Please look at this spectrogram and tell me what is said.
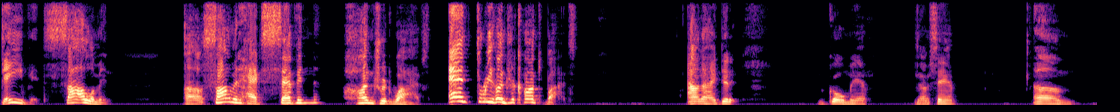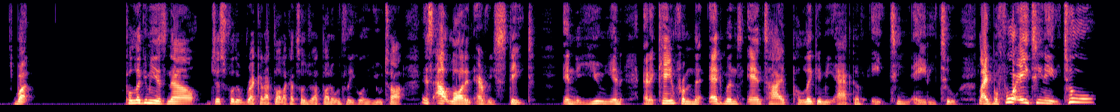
David, Solomon. Uh, Solomon had 700 wives and 300 concubines. I don't know how he did it. You go, man. You know what I'm saying? Um, but polygamy is now, just for the record, I thought, like I told you, I thought it was legal in Utah. It's outlawed in every state in the Union, and it came from the Edmunds Anti-Polygamy Act of 1882. Like before 1882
